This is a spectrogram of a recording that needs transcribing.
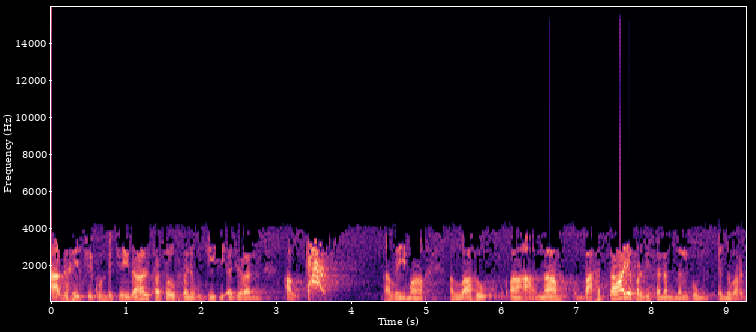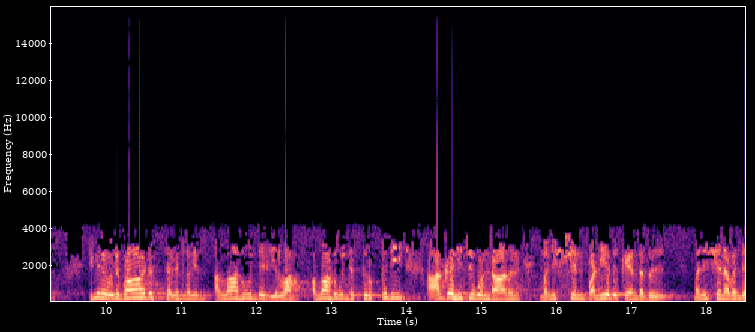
ആഗ്രഹിച്ചുകൊണ്ട് ചെയ്താൽ അള്ളാഹു നാം മഹത്തായ പ്രതിഫലം നൽകും എന്ന് പറഞ്ഞു. ഇങ്ങനെ ഒരുപാട് സ്ഥലങ്ങളിൽ അള്ളാഹുവിന്റെ റിള അള്ളാഹുവിന്റെ തൃപ്തി ആഗ്രഹിച്ചുകൊണ്ടാണ് മനുഷ്യൻ പണിയെടുക്കേണ്ടത്. മനുഷ്യൻ അവന്റെ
